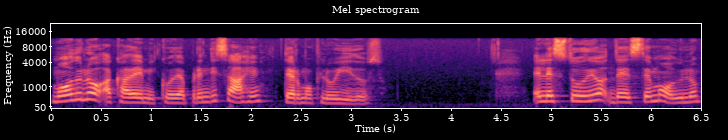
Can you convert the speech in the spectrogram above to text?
Módulo Académico de Aprendizaje Termofluidos. El estudio de este módulo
